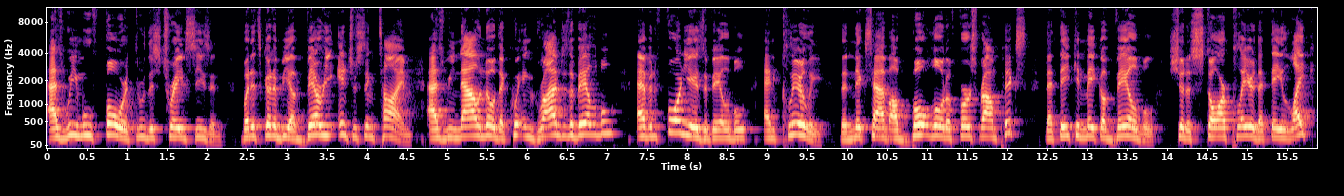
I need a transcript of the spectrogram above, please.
as we move forward through this trade season but it's going to be a very interesting time as we now know that Quentin Grimes is available, Evan Fournier is available, and clearly the Knicks have a boatload of first round picks that they can make available should a star player that they like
